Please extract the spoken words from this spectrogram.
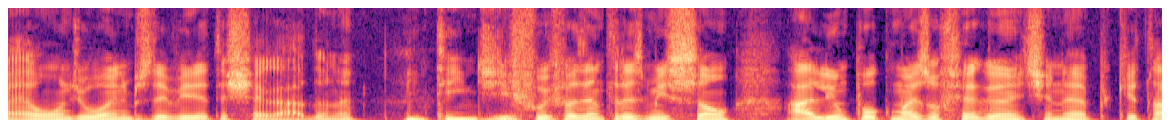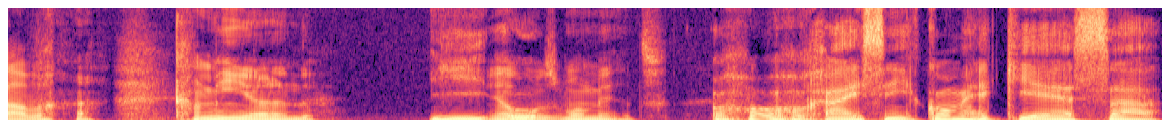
é onde o ônibus deveria ter chegado, né? Entendi. E fui fazendo transmissão ali um pouco mais ofegante, né? Porque estava caminhando e em alguns momentos. Ô, oh, oh, Heisen, e como é que é essa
